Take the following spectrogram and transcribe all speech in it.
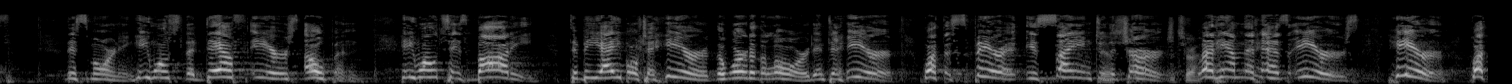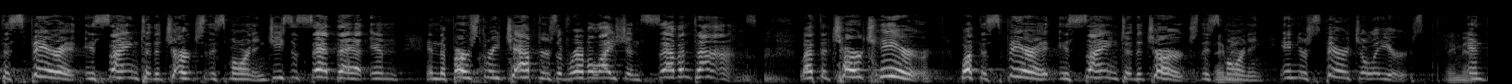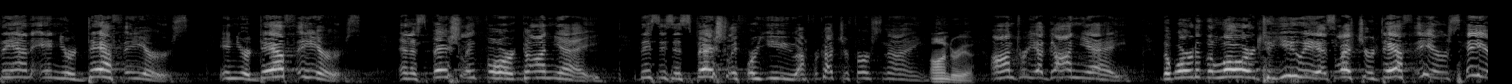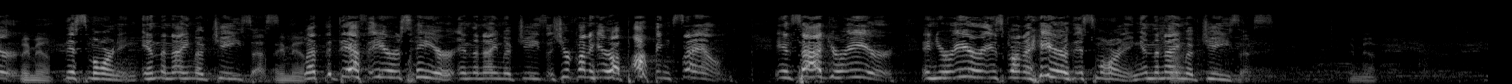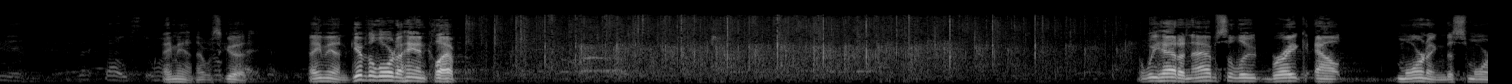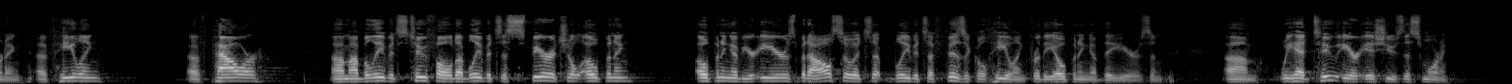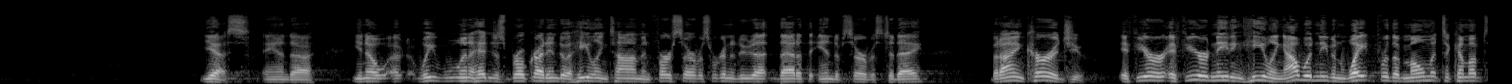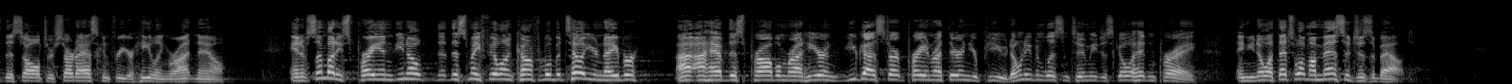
this morning. He wants the deaf ears opened. He wants his body to be able to hear the word of the Lord and to hear what the Spirit is saying to Yes, the church. right. Let him that has ears hear what the Spirit is saying to the church this morning. Jesus said that in, in the first three chapters of Revelation seven times. Let the church hear what the Spirit is saying to the church this Amen. morning in your spiritual ears. Amen. And then in your deaf ears, in your deaf ears, and especially for Gagne. This is especially for you. I forgot your first name. Andrea. Andrea Gagne. The word of the Lord to you is let your deaf ears hear Amen. this morning in the name of Jesus. Amen. Let the deaf ears hear in the name of Jesus. You're going to hear a popping sound inside your ear, and your ear is going to hear this morning in the name of Jesus. Amen. That close to one? Amen. That was Okay. good. Amen. Give the Lord a hand clap. We had an absolute breakout morning this morning of healing, of power. Um, I believe it's twofold. I believe it's a spiritual opening, opening of your ears, but I also it's believe it's a physical healing for the opening of the ears. And um, we had two ear issues this morning. Yes, and uh, you know, uh, we went ahead and just broke right into a healing time in first service. We're going to do that, that at the end of service today. But I encourage you, if you're, if you're needing healing, I wouldn't even wait for the moment to come up to this altar. Start asking for your healing right now. And if somebody's praying, you know, this may feel uncomfortable, but tell your neighbor, I, I have this problem right here, and you guys start praying right there in your pew. Don't even listen to me, just go ahead and pray. And you know what? That's what my message is about.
